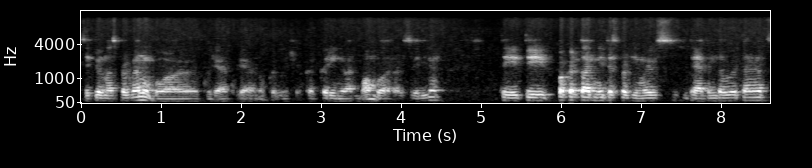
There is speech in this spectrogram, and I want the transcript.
jisai pilnas sprogmenų buvo, kurie, kurie nu, karinių ar bombų ar, svedinių tai tai pakartotiniai tie sprogimai vis drebindavo ir ten net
